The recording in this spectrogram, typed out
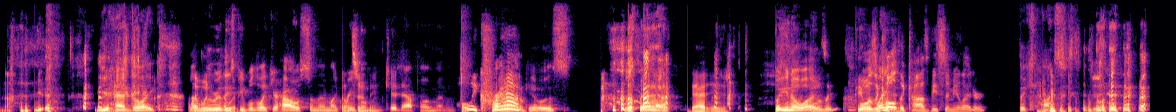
No. you you had to like like lure these people to like your house and then like Don't rape them me. and kidnap them and Holy yeah, crap! like, it was it was bad. That is But you know what? What was it? What was it called? it. The Cosby Simulator. The Cosby simulator.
